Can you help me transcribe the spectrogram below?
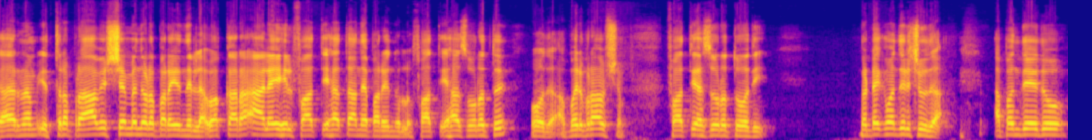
കാരണം ഇത്ര പ്രാവശ്യം എന്നിവിടെ പറയുന്നില്ല. വക്കറ അലൈഹിൽ ഫാത്തിഹത്ത എന്നേ പറയുന്നുള്ളൂ. ഫാത്തിഹ സൂറത്ത് ഓതുക. അപ്പോൾ ഒരു പ്രാവശ്യം ഫാത്തിഹ സൂറത്ത് ഓതി. ഇങ്ങോട്ടേക്ക് മന്തിരിച്ചൂത അപ്പോൾ എന്ത് ചെയ്തു?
